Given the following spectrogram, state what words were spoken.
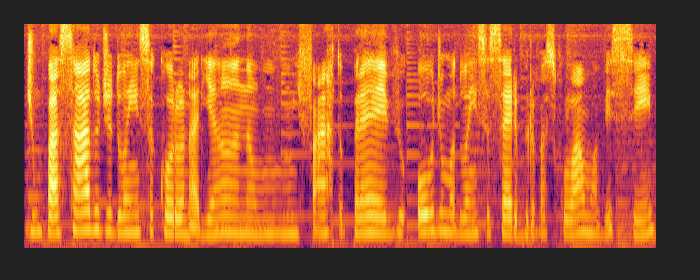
de um passado de doença coronariana, um infarto prévio ou de uma doença cerebrovascular, um AVC,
